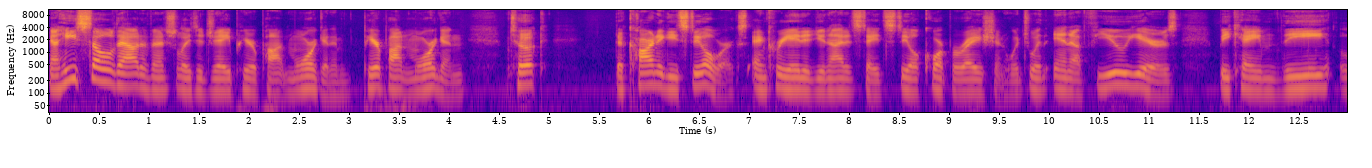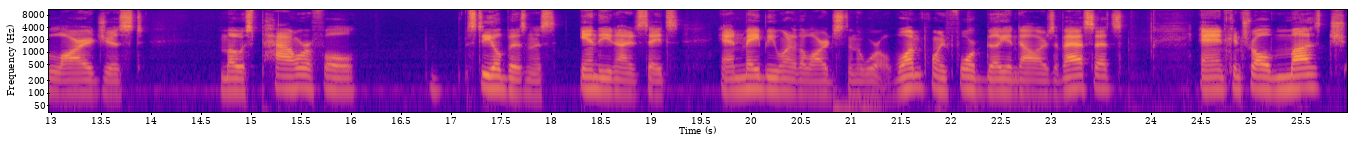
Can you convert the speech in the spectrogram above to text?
Now he sold out eventually to J. Pierpont Morgan, and Pierpont Morgan took the Carnegie Steelworks and created United States Steel Corporation, which within a few years became the largest, most powerful steel business in the United States and may be one of the largest in the world. $1.4 billion of assets and control much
